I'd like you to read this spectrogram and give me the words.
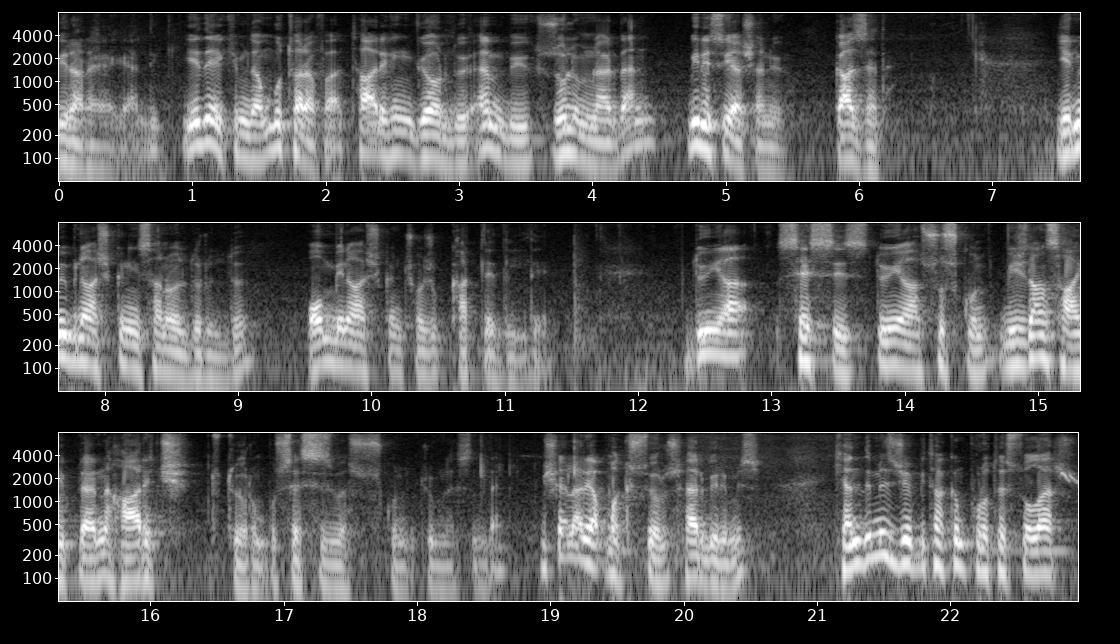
bir araya geldik. 7 Ekim'den bu tarafa tarihin gördüğü en büyük zulümlerden birisi yaşanıyor Gazze'de. 20 bin aşkın insan öldürüldü. 10 bin aşkın çocuk katledildi. Dünya sessiz, dünya suskun, vicdan sahiplerini hariç tutuyorum bu sessiz ve suskun cümlesinde. Bir şeyler yapmak istiyoruz her birimiz. Kendimizce bir takım protestolar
